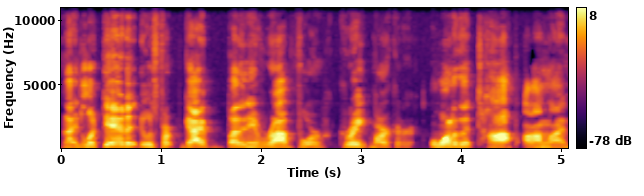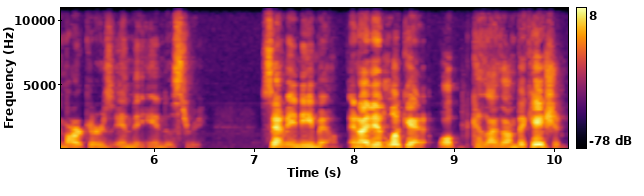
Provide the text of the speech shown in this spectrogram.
And I looked at it. It was from a guy by the name of Rob Fore, great marketer, one of the top online marketers in the industry sent me an email and I didn't look at it. Well, because I was on vacation.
